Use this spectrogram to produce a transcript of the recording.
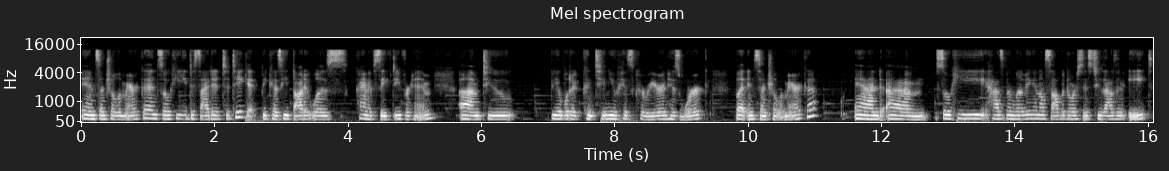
in Central America. And so he decided to take it because he thought it was kind of safety for him um, to be able to continue his career and his work, but in Central America. And um, so he has been living in El Salvador since 2008,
